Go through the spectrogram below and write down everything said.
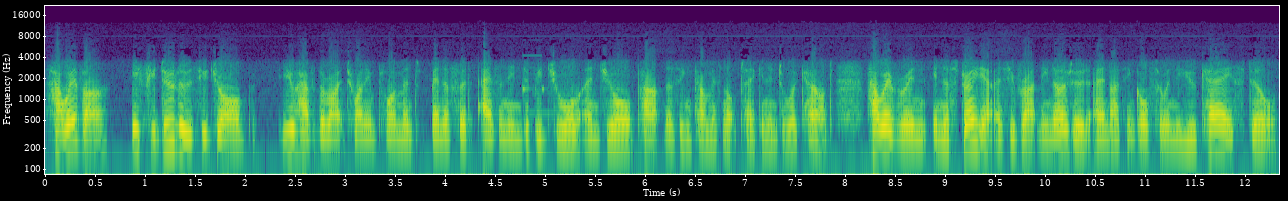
however, if you do lose your job, you have the right to unemployment benefit as an individual and your partner's income is not taken into account. However, in, in Australia, as you've rightly noted, and I think also in the UK still,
